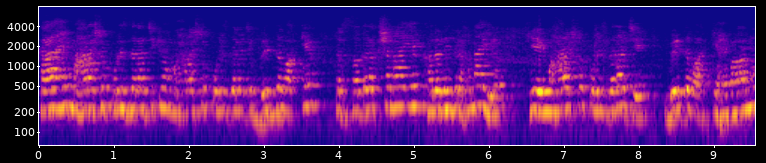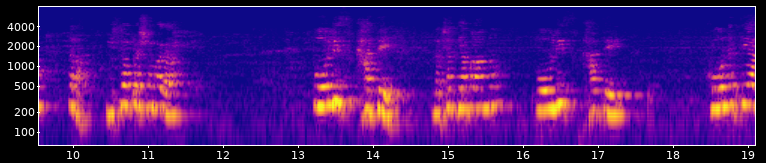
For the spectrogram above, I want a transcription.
काय आहे महाराष्ट्र पोलीस दलाचे किंवा महाराष्ट्र पोलीस दलाचे वृद्ध वाक्य? तर सदरक्षणाय खलनिग्रहणाय हे महाराष्ट्र पोलीस दलाचे वृद्ध वाक्य आहे बाळांनो. चला दुसरा प्रश्न बघा. पोलीस खाते. लक्षात घ्या बाळांनो. पोलीस खाते कोणत्या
